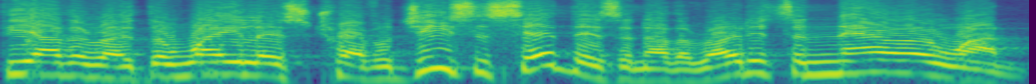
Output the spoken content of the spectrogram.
the other road, the way less traveled. Jesus said there's another road. It's a narrow one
